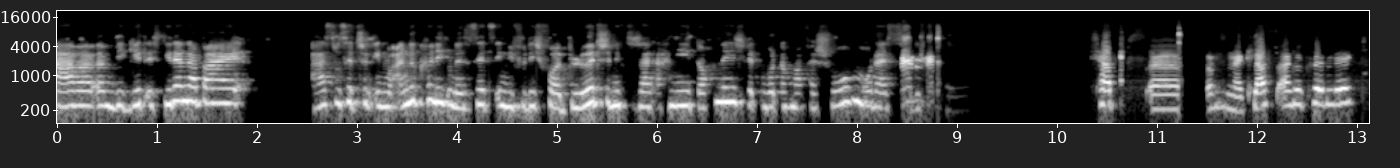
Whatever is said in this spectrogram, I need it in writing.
Aber ähm, wie geht es dir denn dabei? hast du es jetzt schon irgendwo angekündigt und es ist jetzt irgendwie für dich voll blöd, ständig zu sagen, ach nee, doch nicht, wird, wird nochmal verschoben oder ist es Ich habe es äh, uns in der Klasse angekündigt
